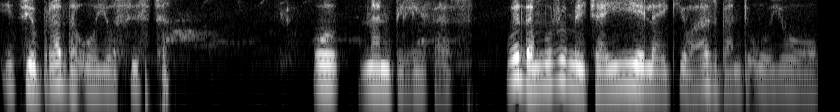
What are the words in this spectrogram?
it's your brother or your sister or non-believers. Whether murume chaiye like your husband or your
